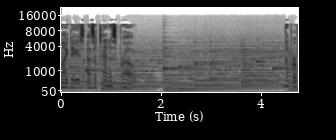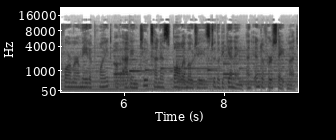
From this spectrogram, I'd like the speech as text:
My days as a tennis pro. The performer made a point of adding two tennis ball emojis to the beginning and end of her statement.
